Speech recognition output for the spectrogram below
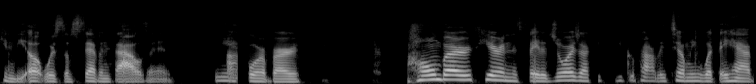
can be upwards of seven thousand uh, yeah. uh, for a birth. Home birth here in the state of Georgia, you could probably tell me what they have.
